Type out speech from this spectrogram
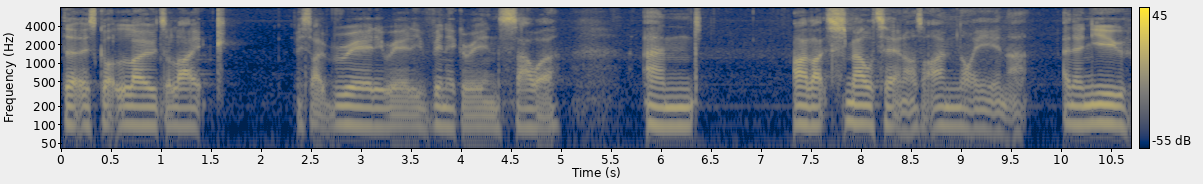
that has got loads of like it's like really, really vinegary and sour. And I like smelt it and I was like, I'm not eating that. And then you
